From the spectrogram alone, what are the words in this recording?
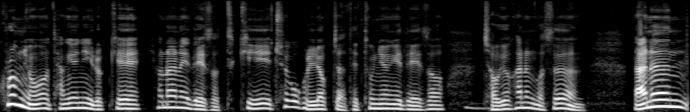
그럼요. 당연히 이렇게 현안에 대해서 특히 최고 권력자 대통령에 대해서 저격하는 것은 나는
